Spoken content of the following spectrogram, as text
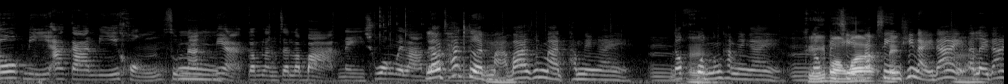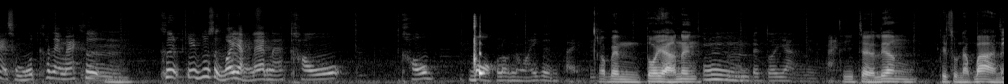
รคนี้อาการนี้ของสุนัขอืมเนี่ยกำลังจะระบาดในช่วงเวลาบบแล้วถ้านี้เกิดหมาบ้าขึ้นมาทำยังไง อืม แล้วคนต้องทำยังไง คือเราที่ไปมองฉีดว่าวัคซีนในที่ไหนได้อ่า อะไรได้สมมุติเข้าใจไหมคืออมคือกิ๊บรู้สึกว่าอย่างแรกนะเขาเขาบอกเราน้อยเกินไป ก็เป็นตัวอย่างหนึ่งอืม อืมเป็นตัวอย่างหนึ่ง ที่เจอเรื่องพิษสุนัขบ้าจนะ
